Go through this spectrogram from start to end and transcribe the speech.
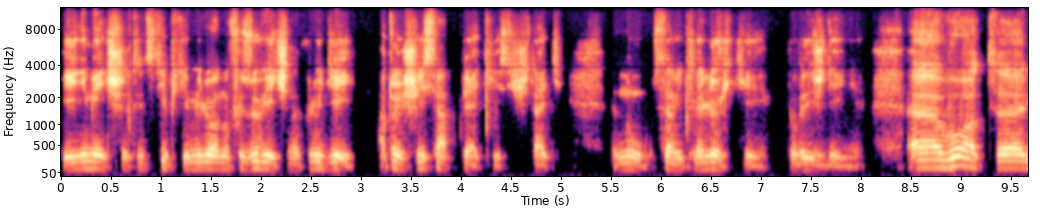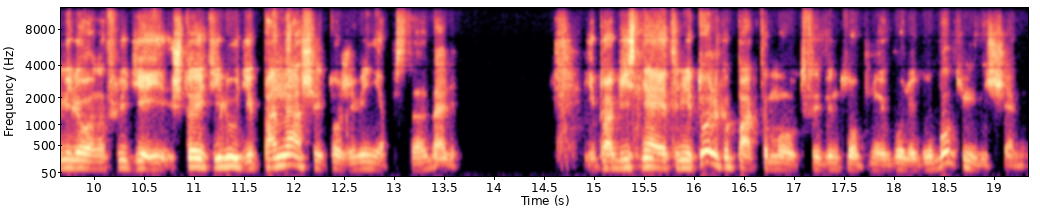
и не меньше 35 миллионов изувеченных людей, а то и 65, если считать, ну, сравнительно легкие повреждения, э, вот, э, миллионов людей, что эти люди по нашей тоже вине пострадали, и пообъясняя это не только пактом Молотов-Риббентроп, но и более глубокими вещами,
